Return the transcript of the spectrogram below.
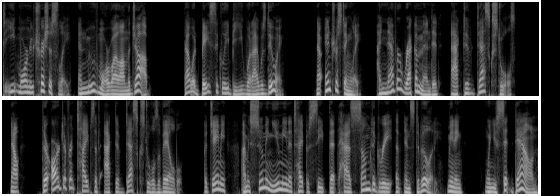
to eat more nutritiously and move more while on the job. That would basically be what I was doing. Now, interestingly, I never recommended active desk stools. Now, there are different types of active desk stools available, but Jamie, I'm assuming you mean a type of seat that has some degree of instability, meaning when you sit down,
